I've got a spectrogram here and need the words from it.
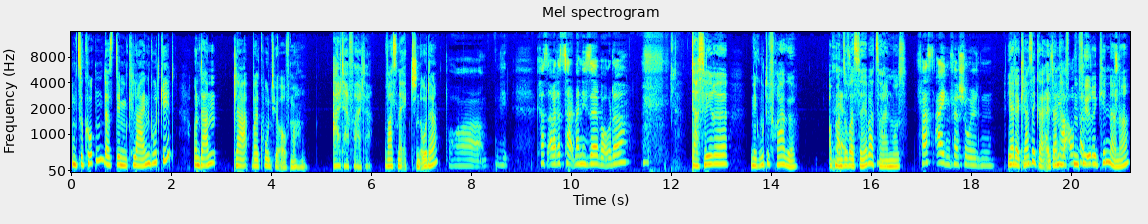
um zu gucken, dass dem Kleinen gut geht. Und dann Klar, Balkontür aufmachen. Alter Falter, was eine Action, oder? Boah, wie, krass, aber das zahlt man nicht selber, oder? Das wäre eine gute Frage, ob man Ja, sowas selber zahlen muss. Fast Eigenverschulden. Ja, der Klassiker, Also Eltern haften für ihre Kinder, ne?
